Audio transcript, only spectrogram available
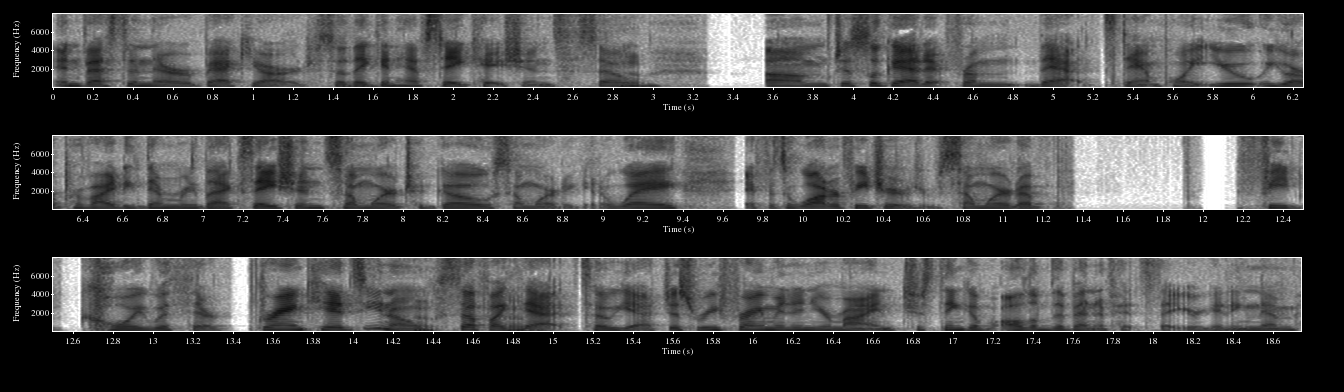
invest in their backyard so they can have staycations. So Mm-hmm. Yeah. Um, just look at it from that standpoint. You you are providing them relaxation, somewhere to go, somewhere to get away. If it's a water feature, somewhere to feed koi with their grandkids, you know, Yeah, stuff like yeah. that. So yeah, just reframe it in your mind. Just think of all of the benefits that you're getting them,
